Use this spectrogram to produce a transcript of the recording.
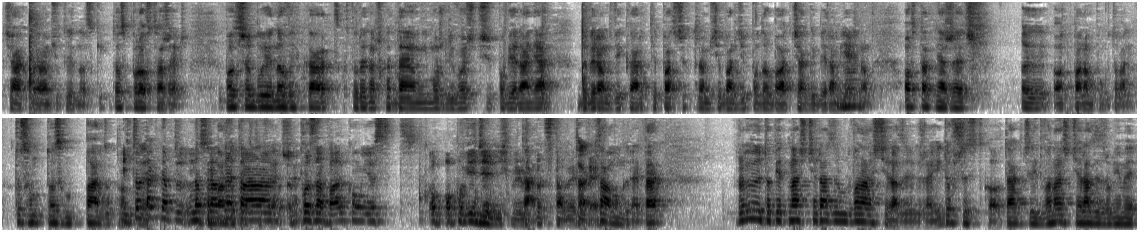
ciach, pojawiają się tu jednostki. To jest prosta rzecz. Potrzebuję nowych kart, które na przykład dają mi możliwość pobierania. Dobieram dwie karty, patrzę, która mi się bardziej podoba, ciach, wybieram Mhm. jedną. Ostatnia rzecz, y, odpalam punktowanie. To są, to są bardzo proste I to tak na, to naprawdę ta, poza walką jest, opowiedzieliśmy już Tak, podstawy tak, gry. Całą grę, tak? Robimy to 15 razy lub 12 razy w grze i to wszystko, tak? Czyli 12 razy zrobimy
